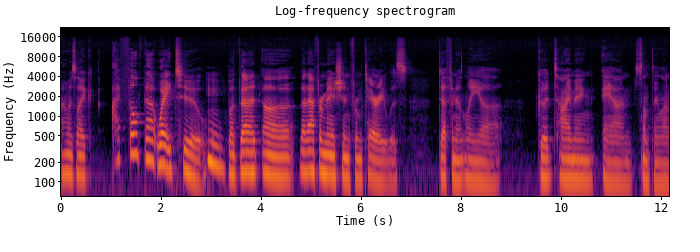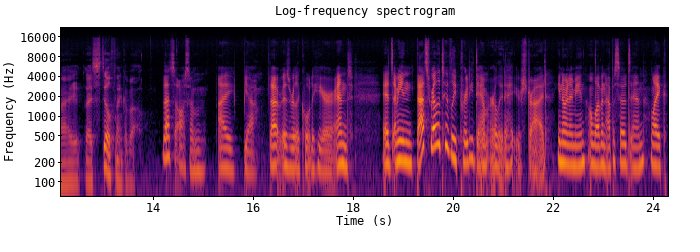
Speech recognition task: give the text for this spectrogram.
i was like i felt that way too. But that uh that affirmation from terry was definitely uh good timing and something that i that i still think about That's awesome. I yeah, that is really cool to hear. And it's I mean, that's relatively pretty damn early to hit your stride. You know what I mean? 11 episodes in. Like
